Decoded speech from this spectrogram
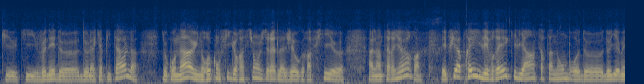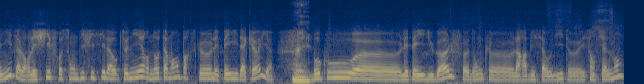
qui, venaient de, la capitale. Donc on a une reconfiguration, je dirais, de la géographie à l'intérieur. Et puis après, il est vrai qu'il y a un certain nombre de, Yéménites. Alors les chiffres sont difficiles à obtenir, notamment parce que les pays d'accueil, beaucoup euh, les pays du Golfe, donc euh, l'Arabie saoudite euh, essentiellement,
